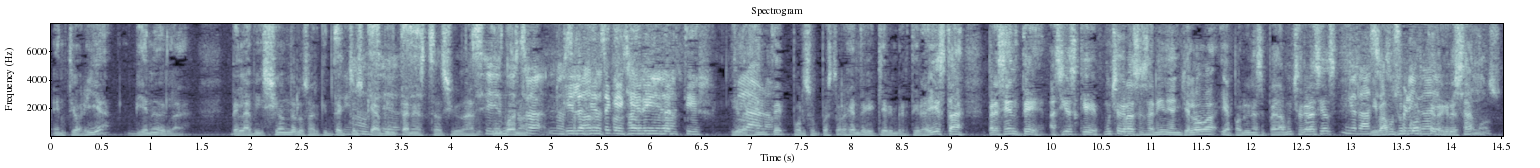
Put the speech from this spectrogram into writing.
en teoría, viene de la de la visión de los arquitectos Sí, que habitan es. esta ciudad. Sí, y bueno, nuestra- nuestra Y la gente que quiere invertir. y la gente, por supuesto, la gente que quiere invertir. Ahí está, presente. Así es que muchas gracias a Nina Angelova y a Paulina Cepeda. Muchas gracias. Gracias, y vamos a un corte, y regresamos.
